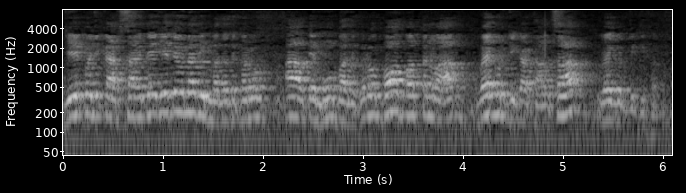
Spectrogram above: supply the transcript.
ਜੇ ਕੁਝ ਕਰ ਸਕਦੇ ਜੇ ਤੇ ਉਹਨਾਂ ਦੀ ਮਦਦ ਕਰੋ, ਆਪ ਦੇ ਮੂੰਹ ਬੰਦ ਕਰੋ। ਬਹੁਤ ਬਹੁਤ ਧੰਨਵਾਦ, ਵਾਹਿਗੁਰੂ ਜੀ ਕਾ ਖਾਲਸਾ, ਵਾਹਿਗੁਰੂ ਜੀ ਕੀ ਫਤਿਹ।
